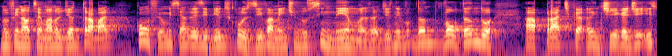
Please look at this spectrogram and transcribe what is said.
no final de semana no dia do trabalho, com o filme sendo exibido exclusivamente nos cinemas. A Disney voltando à prática antiga de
